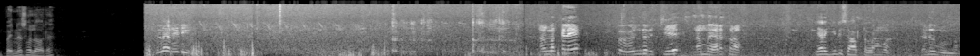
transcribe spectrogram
இப்ப என்ன சொல்ல வர? எல்லாம் ரெடி மக்களே இப்போ வெந்துருச்சு. நம்ம இறக்குறோம். இறக்கிட்டு சாப்பிடலாம். ஆமாம் எடுக்கணுமா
